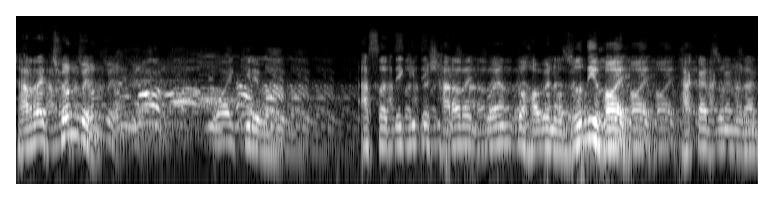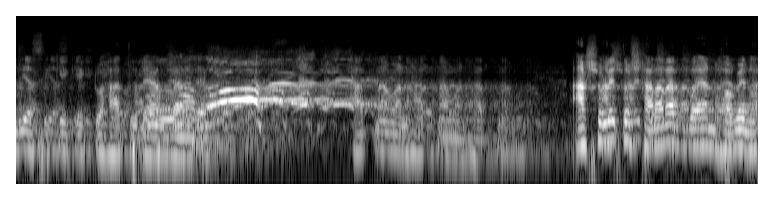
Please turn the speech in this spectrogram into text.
সারা রাত শুনবেন? কয় কি রে ভাই? আচ্ছা দেখি তো সারা রাত বয়ান তো হবে না। যদি হয় থাকার জন্য রাজি আছি। কে কে একটু হাত উঠে আল্লাহ। হাত নামান হাত নামান হাত নামান। আসলে তো সারা রাত বয়ান হবে না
